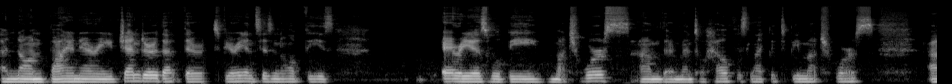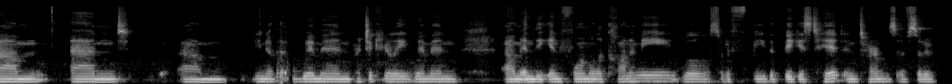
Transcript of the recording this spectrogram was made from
a non-binary gender, that their experiences in all of these areas will be much worse. Um, their mental health is likely to be much worse, um, and um, you know that women, particularly women um, in the informal economy, will sort of be the biggest hit in terms of sort of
